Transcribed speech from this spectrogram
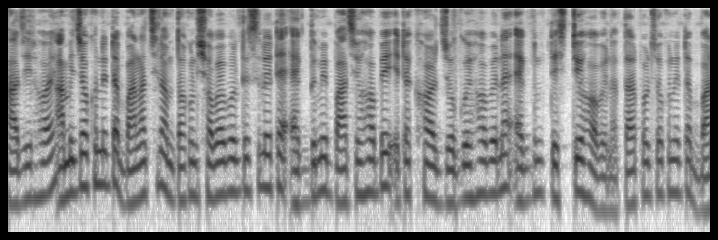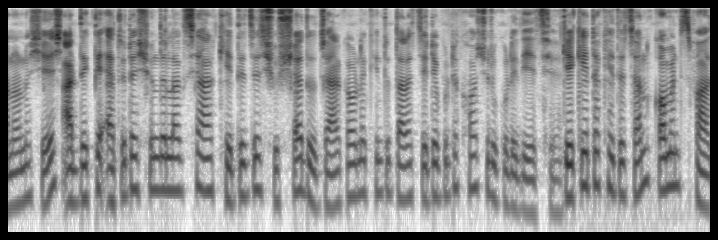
হাজির হয়। আমি যখন এটা বানাচ্ছিলাম, তখন সবাই বলতেছিল, এটা একদমই বাজে হবে, এটা খাওয়ার যোগ্যই হবে না, একদম টেস্টিও হবে না। তারপর যখন এটা বানানো শেষ, আর দেখতে এতটাই সুন্দর লাগছে, আর খেতে যে সুস্বাদু, যার কারণে কিন্তু তারা চেটে পুটে খাওয়া শুরু করে দিয়েছে। কে কে এটা খেতে চান কমেন্টস ফার্স্ট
